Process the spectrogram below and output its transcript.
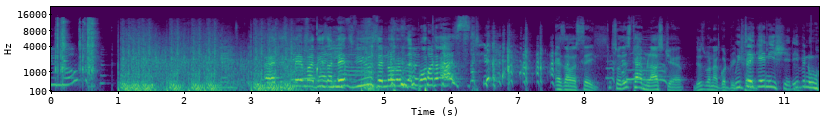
You know? Uh, disclaimer: These are Lens views and not of the podcast. As I was saying. So this time last year, this is when I got We take any shit, even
